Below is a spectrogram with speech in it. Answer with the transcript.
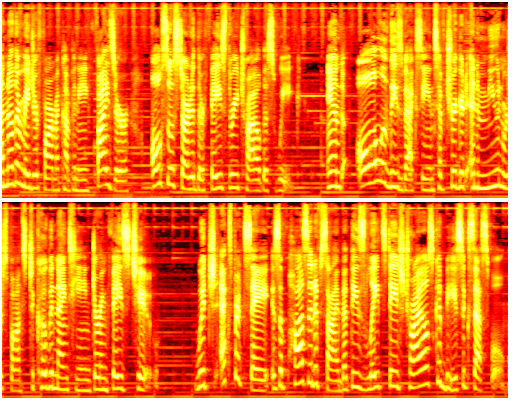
Another major pharma company, Pfizer, also started their phase 3 trial this week. And all of these vaccines have triggered an immune response to COVID 19 during phase 2 which experts say is a positive sign that these late stage trials could be successful.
